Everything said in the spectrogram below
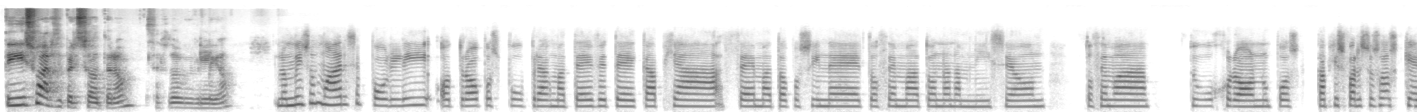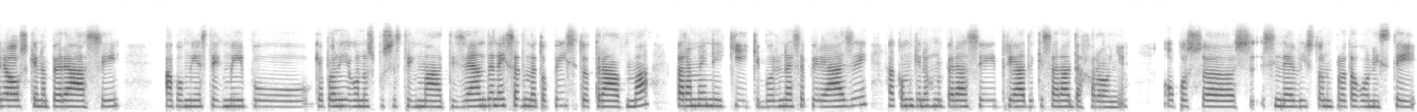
Τι σου άρεσε περισσότερο σε αυτό το βιβλίο; Νομίζω μου άρεσε πολύ ο τρόπος που πραγματεύεται κάποια θέματα, όπως είναι το θέμα των αναμνήσεων, το θέμα του χρόνου, πως κάποιες φορές όσο καιρός και να περάσει από μια στιγμή που, και από ένα γεγονός που σε στιγμάτιζε, αν δεν έχεις αντιμετωπίσει το τραύμα, παραμένει εκεί και μπορεί να σε επηρεάζει ακόμη και να έχουν περάσει 30 και 40 χρόνια, όπως uh, συνέβη στον πρωταγωνιστή.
